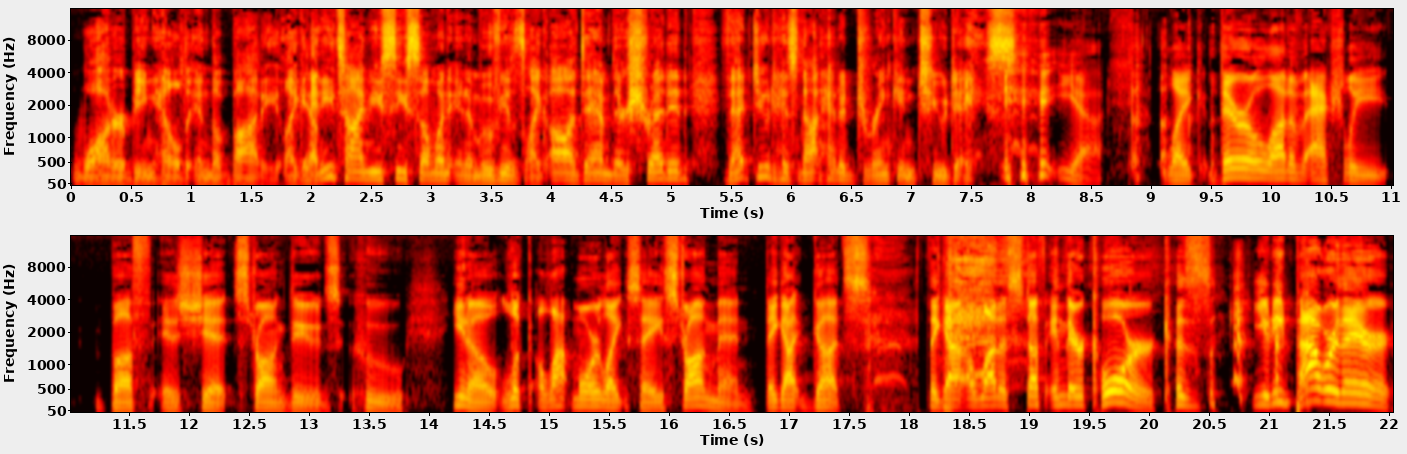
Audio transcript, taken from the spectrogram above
water being held in the body. Like anytime you see someone in a movie that's like, oh damn, they're shredded. That dude has not had a drink in two days. yeah. Like there are a lot of actually buff as shit, strong dudes who, you know, look a lot more like, say, strong men. They got guts. they got a lot of stuff in their core because you need power there.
